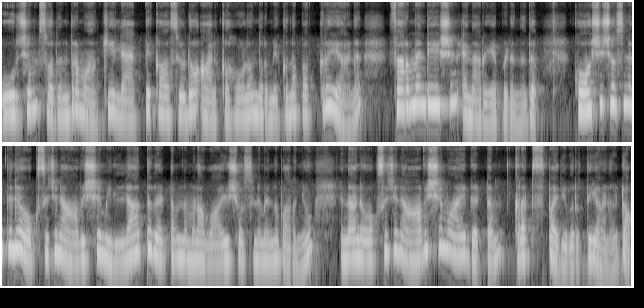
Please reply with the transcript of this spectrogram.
ഊർജം സ്വതന്ത്രമാക്കി ലാക്റ്റിക് ആസിഡോ ആൽക്കഹോളോ നിർമ്മിക്കുന്ന പ്രക്രിയയാണ് ഫെർമെന്റേഷൻ എന്നറിയപ്പെടുന്നത്. കോശശ്വസനത്തിലെ ഓക്സിജൻ ആവശ്യമില്ലാത്ത ഘട്ടം നമ്മൾ അവായു ശ്വസനം എന്ന് പറഞ്ഞു. എന്നാൽ ഓക്സിജൻ ആവശ്യമായ ഘട്ടം ക്രെപ്സ് പരിവൃത്തിയാണ് കേട്ടോ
